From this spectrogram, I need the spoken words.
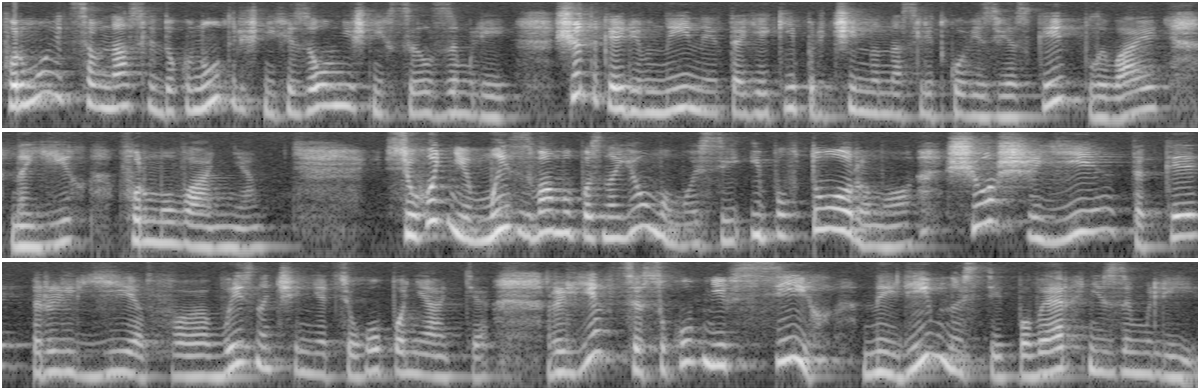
формуються внаслідок внутрішніх і зовнішніх сил Землі, що таке рівнини та які причинно-наслідкові зв'язки впливають на їх формування. Сьогодні ми з вами познайомимося і повторимо, що ж є таке рельєф, е, визначення цього поняття. Рельєф це сукупні всіх нерівностей поверхні Землі.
